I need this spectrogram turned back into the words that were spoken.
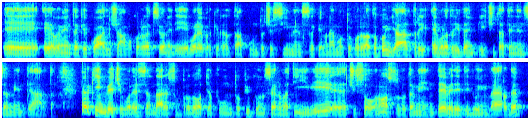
e, e, ovviamente anche qua diciamo correlazione debole perché in realtà appunto c'è Siemens che non è molto correlato con gli altri e volatilità implicita tendenzialmente alta. Per chi invece volesse andare su prodotti appunto più conservativi eh, ci sono assolutamente, vedete i due in verde,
